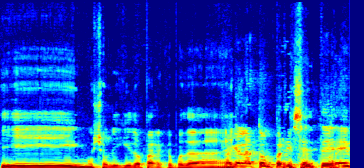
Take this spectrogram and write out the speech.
y mucho líquido para que pueda. que la tos persistente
